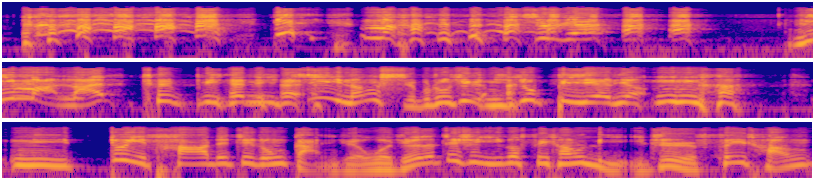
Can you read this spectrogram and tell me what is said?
满是不是？你满蓝，这憋你技能使不出去，你就憋挺。嗯呐，你对他的这种感觉，我觉得这是一个非常理智、非常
